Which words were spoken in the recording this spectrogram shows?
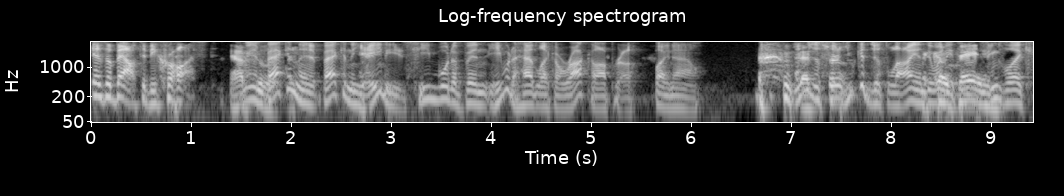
is about to be crossed Absolutely. I mean, back in the back in the 80s he would have been he would have had like a rock opera by now you, could just, true. you could just lie and the do cocaine. anything it seems like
